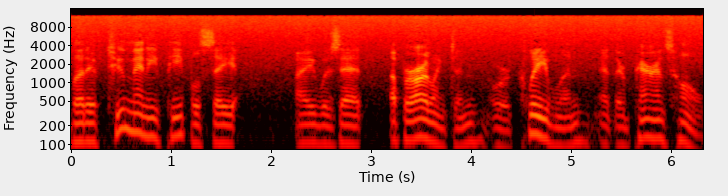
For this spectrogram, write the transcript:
But if too many people say, I was at Upper Arlington or Cleveland at their parents' home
